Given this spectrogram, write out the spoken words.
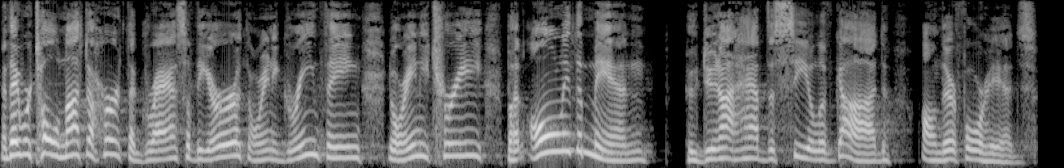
And they were told not to hurt the grass of the earth, nor any green thing, nor any tree, but only the men who do not have the seal of God on their foreheads.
